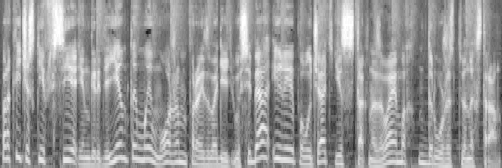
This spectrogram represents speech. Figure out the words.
практически все ингредиенты мы можем производить у себя или получать из так называемых дружественных стран.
